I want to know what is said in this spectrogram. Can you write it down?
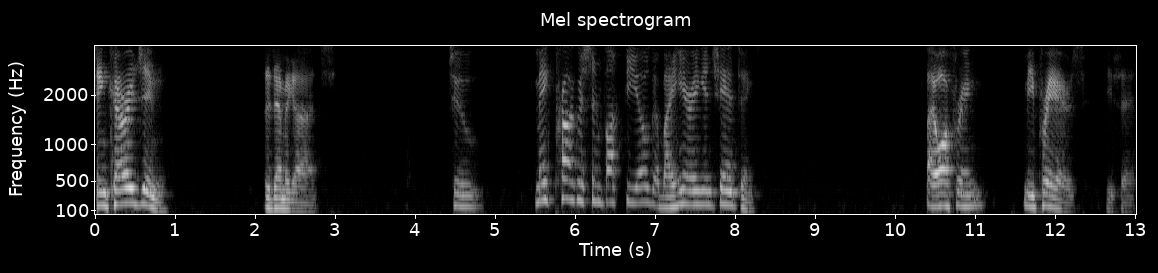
Encouraging the demigods to make progress in bhakti yoga by hearing and chanting, by offering me prayers, he said.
